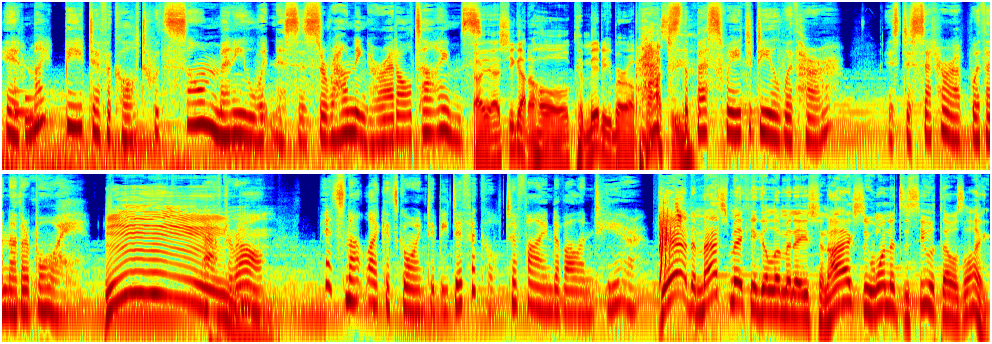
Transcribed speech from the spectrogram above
It might be difficult with so many witnesses surrounding her at all times. Oh yeah, she got a whole committee, bro, a Perhaps posse. the best way to deal with her is to set her up with another boy. Mm. After all, it's not like it's going to be difficult to find a volunteer. Yeah, the matchmaking elimination. I actually wanted to see what that was like.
